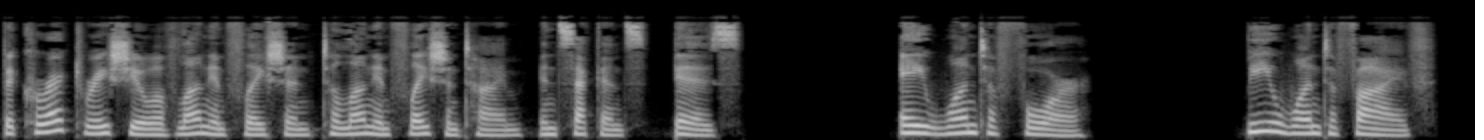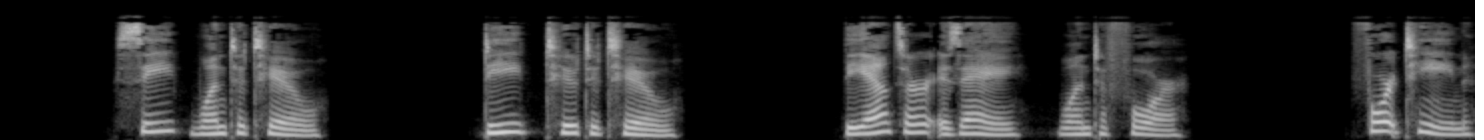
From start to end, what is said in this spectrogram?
the correct ratio of lung inflation to lung inflation time in seconds is A 1 to 4, B 1 to 5, C 1 to 2, D 2 to 2. The answer is A 1 to 4. 14.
